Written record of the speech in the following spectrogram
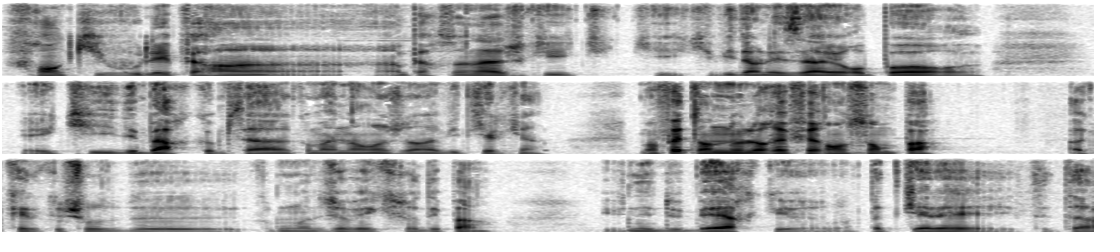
Franck, il voulait faire un, personnage qui, qui, vit dans les aéroports euh, et qui débarque comme ça, comme un ange dans la vie de quelqu'un. Mais en fait, en ne le référençant pas à quelque chose de, comme j'avais écrit au départ, il venait de Berck, euh, Pas-de-Calais, etc.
